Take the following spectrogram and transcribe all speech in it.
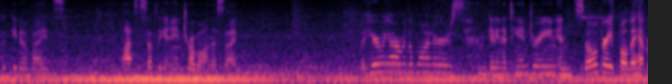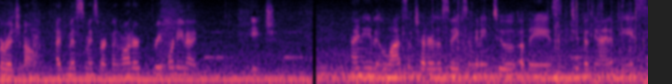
cookie dough bites. Lots of stuff to get me in trouble on this side. But here we are with the waters. I'm getting a tangerine and so grateful they have original. I've missed my sparkling water, $3.49 each. I need lots of cheddar this week, so I'm getting two of these, $2.59 a piece.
